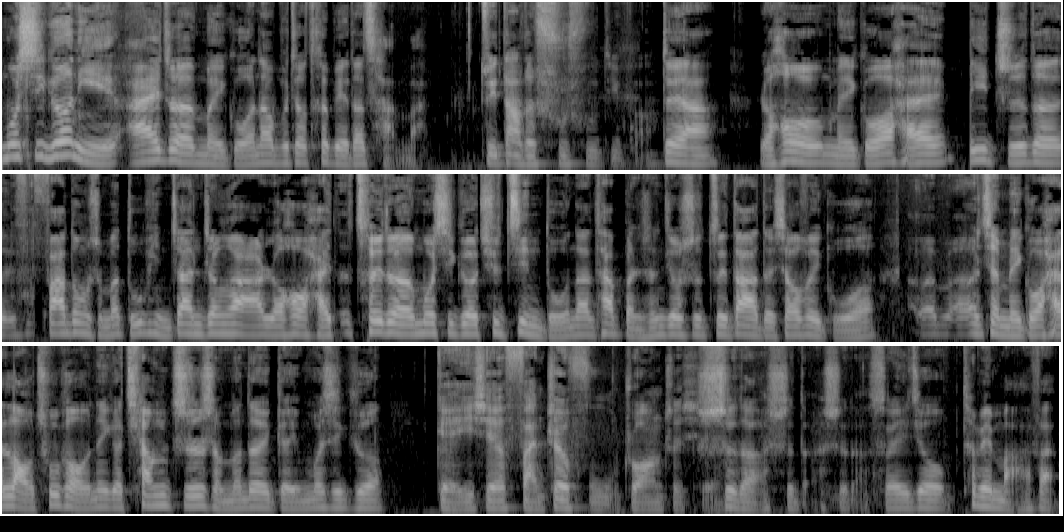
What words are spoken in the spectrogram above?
墨 西哥你挨着美国，那不就特别的惨吧？最大的输出地方。对啊，然后美国还一直的发动什么毒品战争啊，然后还催着墨西哥去禁毒，那它本身就是最大的消费国，呃，而且美国还老出口那个枪支什么的给墨西哥。给一些反政府武装这些。是的，是的，是的，所以就特别麻烦。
